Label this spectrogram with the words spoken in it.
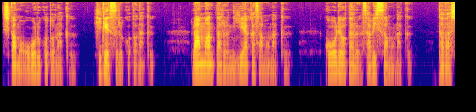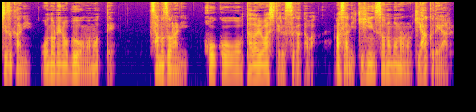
しかもおごることなく、卑下することなく、爛漫たる賑やかさもなく、荒涼たる寂しさもなく、ただ静かに己の部を守って、寒空に方向を漂わしている姿は、まさに気品そのものの気迫である。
